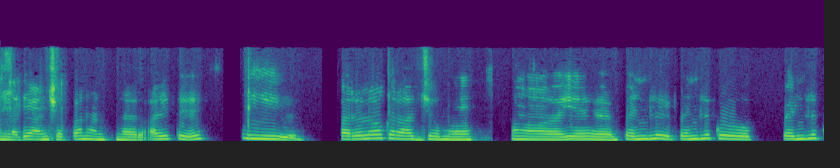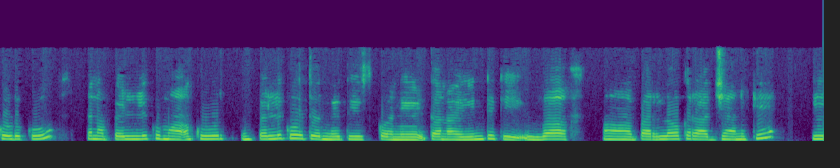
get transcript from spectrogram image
ఉన్నది అని చెప్పని అంటున్నారు. అయితే ఈ పరలోక రాజ్యము పెండ్లి పెండ్లికు పెండ్లి కొడుకు తన పెళ్ళి కుమా పెళ్ళి కూతుర్ని తీసుకొని తన ఇంటికి వివా పరలోక రాజ్యానికి ఈ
